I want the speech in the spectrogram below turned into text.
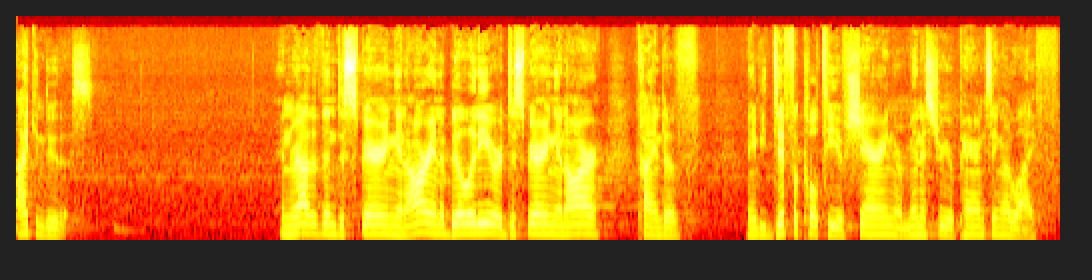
I can do this. And rather than despairing in our inability or despairing in our kind of maybe difficulty of sharing or ministry or parenting or life,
